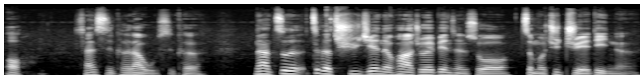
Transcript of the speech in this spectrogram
哦，三十颗到五十颗，那这这个区间的话，就会变成说，怎么去决定呢？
